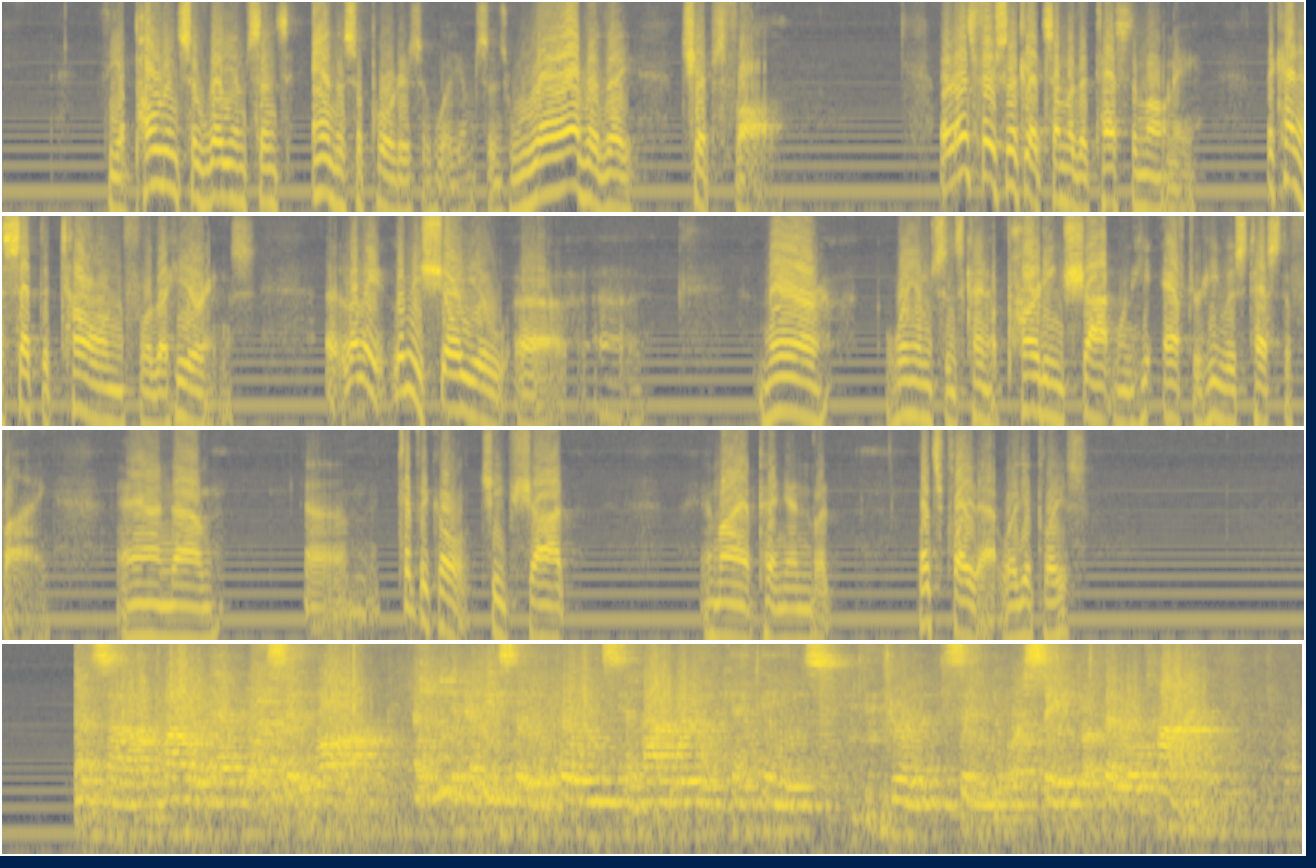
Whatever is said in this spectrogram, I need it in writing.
the opponents of Williamson's and the supporters of Williamson's, wherever the chips fall. But let's first look at some of the testimony. They kind of set the tone for the hearings. Uh, let, me, let me show you uh, uh, Mayor Williamson's kind of parting shot when he, after he was testifying. And um, um, typical cheap shot, in my opinion, but let's play that, will you please? follow that state law in the case that employees cannot work on campaigns during city or state or federal time,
